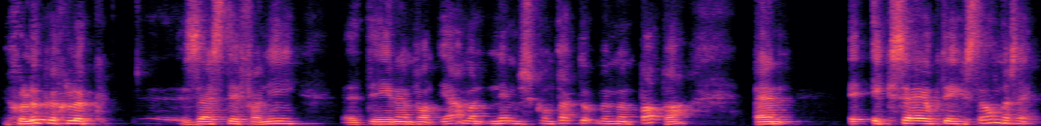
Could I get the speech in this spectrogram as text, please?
gelukkig, geluk, zei Stefanie tegen hem van, ja, maar neem eens contact op met mijn papa. En ik zei ook tegen Sander,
